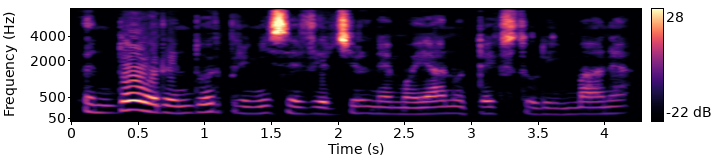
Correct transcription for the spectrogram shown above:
În două rânduri primise Virgil Nemoianu textului Manea,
